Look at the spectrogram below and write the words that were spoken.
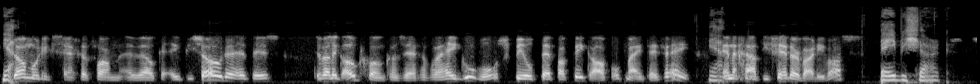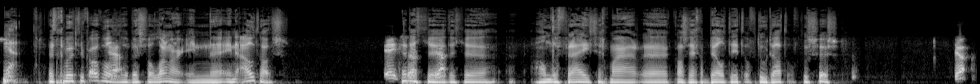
Ja. Dan moet ik zeggen van eh, welke episode het is. Terwijl ik ook gewoon kan zeggen van, hey Google, speel Peppa Pig af op mijn tv. Ja. En dan gaat hij verder waar hij was. Baby Shark. Ja. Het gebeurt natuurlijk ook wel Ja. best wel langer in, eh, in auto's. Dat, je, ja. dat je handenvrij zeg maar, eh, kan zeggen bel dit of doe dat of doe zus. Ja,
